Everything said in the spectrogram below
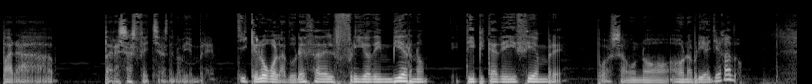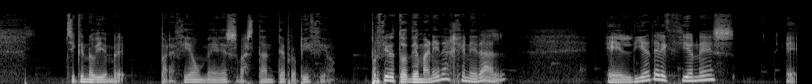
para, para esas fechas de noviembre. Y que luego la dureza del frío de invierno, típica de diciembre, pues aún no, aún habría llegado. Sí que en noviembre parecía un mes bastante propicio. Por cierto, de manera general, el día de elecciones, eh,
